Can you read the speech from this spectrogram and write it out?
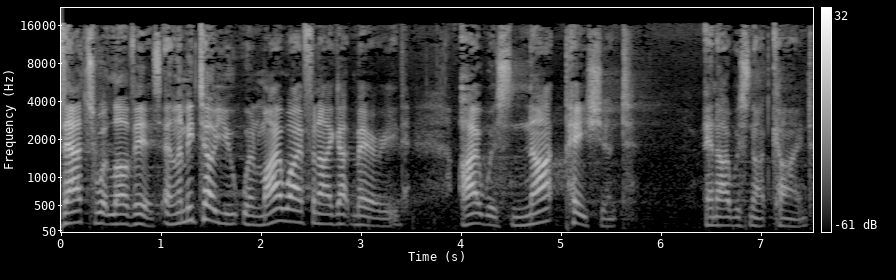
That's what love is. And let me tell you, when my wife and I got married, I was not patient and I was not kind.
